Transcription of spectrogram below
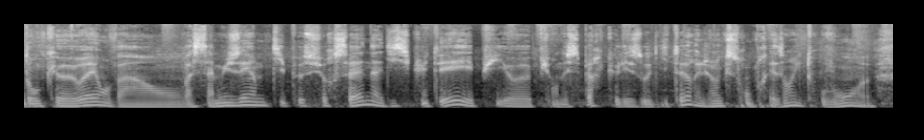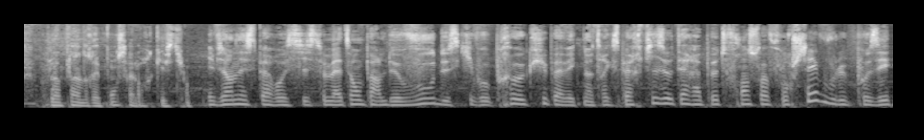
Donc euh, ouais, on va on va s'amuser un petit peu sur scène à discuter et puis euh, puis on espère que les auditeurs et les gens qui seront présents ils trouveront auront plein plein de réponses à leurs questions. Et bien, on espère aussi. Ce matin, on parle de vous, de ce qui vous préoccupe avec notre expert physiothérapeute François Fourchet. Vous lui posez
